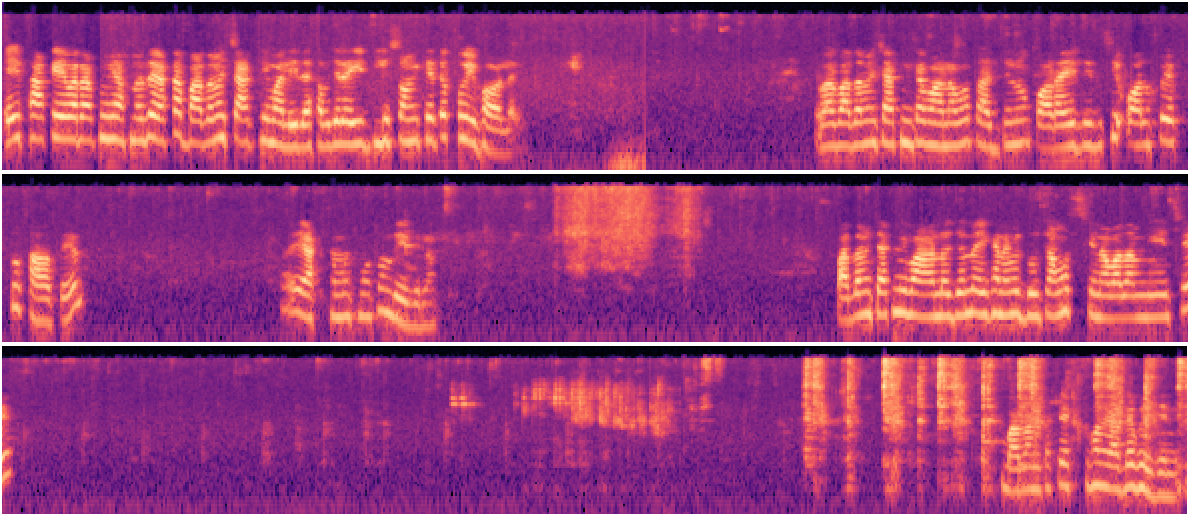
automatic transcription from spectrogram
এই ফাঁকে এবার আপনি আপনাদের একটা বাদামের চাটনি মালিয়ে দেখাবো, যেটা ইডলির সঙ্গে খেতে খুবই ভালো লাগে। এবার বাদামের চাটনিটা বানাবো, তার জন্য কড়াই দিয়ে দিচ্ছি অল্প একটু সাদা তেল। এই এক চামচ মতন দিয়ে দিলাম। বাদামের চাটনি বানানোর জন্য এখানে আমি দু চামচ বাদাম নিয়েছি। বাদামটাকে একটুখানি আগে ভেজে নিই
